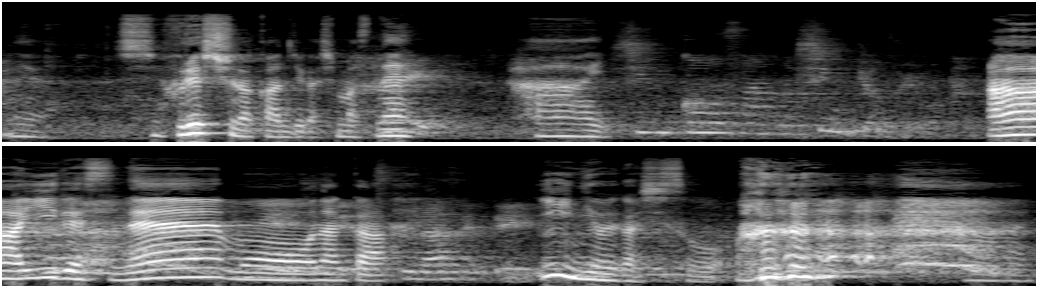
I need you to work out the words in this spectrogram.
ね。しフレッシュな感じがしますね。はい。新婚さんの新居。ああいいですね。もうなんかいい匂いがしそう。はい。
